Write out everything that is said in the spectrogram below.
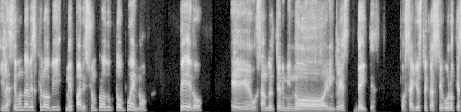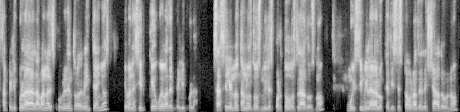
y la segunda vez que lo vi me pareció un producto bueno, pero eh, usando el término en inglés, dated. O sea, yo estoy casi seguro que esta película la van a descubrir dentro de 20 años y van a decir qué hueva de película. O sea, se le notan los 2000 por todos lados, ¿no? Muy similar a lo que dices tú ahora de The Shadow, ¿no?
